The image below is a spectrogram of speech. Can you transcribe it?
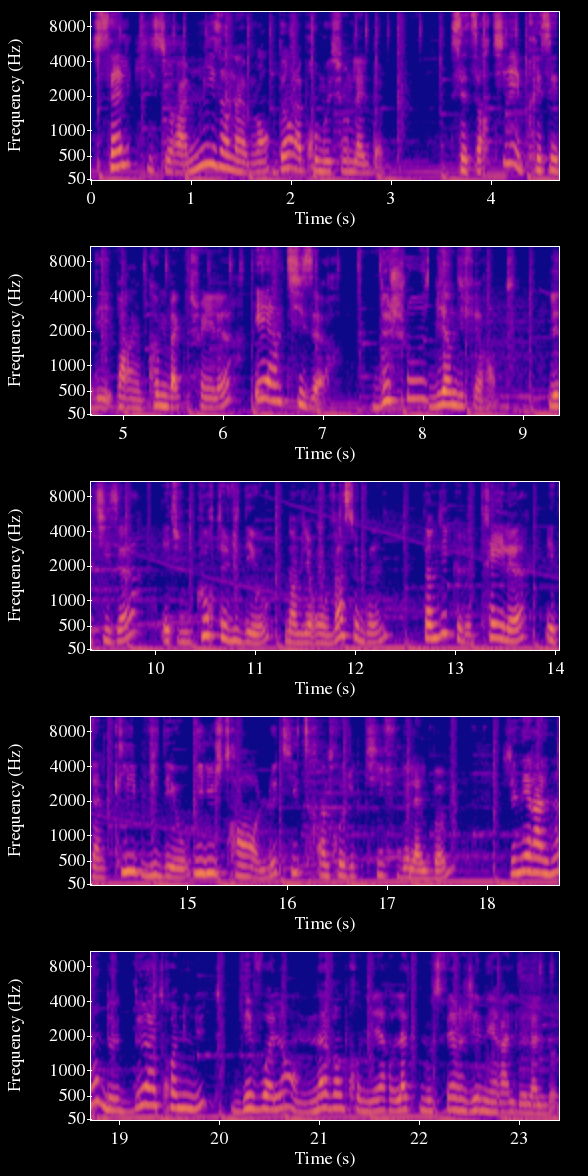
celle qui sera mise en avant dans la promotion de l'album. Cette sortie est précédée par un comeback trailer et un teaser, deux choses bien différentes. Le teaser est une courte vidéo d'environ 20 secondes, tandis que le trailer est un clip vidéo illustrant le titre introductif de l'album, généralement de 2 à 3 minutes, dévoilant en avant-première l'atmosphère générale de l'album.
